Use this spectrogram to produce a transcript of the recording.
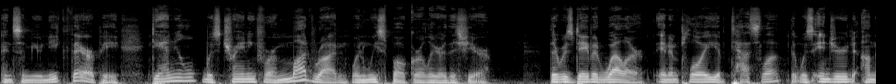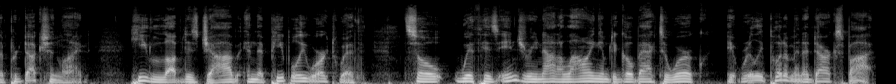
and some unique therapy, Daniel was training for a mud run when we spoke earlier this year. There was David Weller, an employee of Tesla that was injured on the production line. He loved his job and the people he worked with. So, with his injury not allowing him to go back to work, it really put him in a dark spot.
